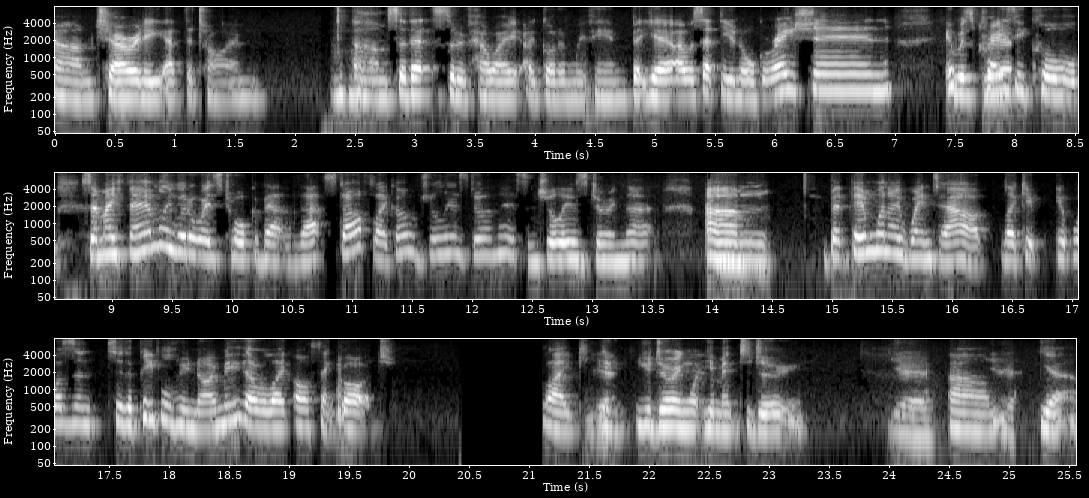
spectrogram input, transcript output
um, charity at the time. Um, so that's sort of how I, I got in with him. But yeah, I was at the inauguration. It was crazy cool. So my family would always talk about that stuff, like, oh, Julia's doing this and Julia's doing that. Um, Mm. But then when I went out, like it, it wasn't to the people who know me, they were like, oh, thank God. Like Yeah. you, you're doing what you're meant to do. Yeah. Um, Yeah. yeah.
